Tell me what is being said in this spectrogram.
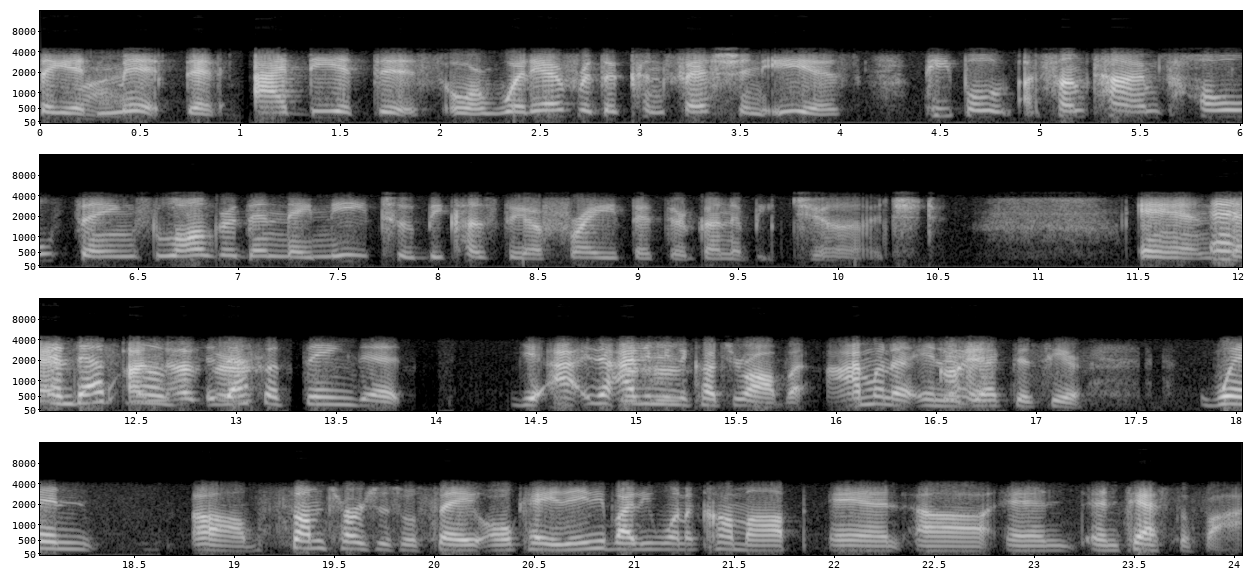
they admit right. that I did this or whatever the confession is. People sometimes hold things longer than they need to because they're afraid that they're going to be judged. And, and that's, and that's another, a, that's a thing that yeah, I, I didn't mean to cut you off, but I'm going to interject this here. When uh, some churches will say, okay, anybody want to come up and uh, and and testify,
